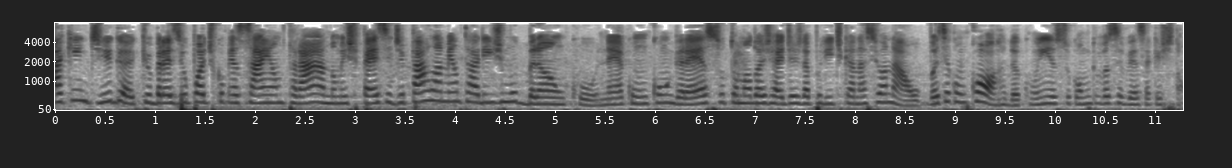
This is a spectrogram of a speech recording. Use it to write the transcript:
Há quem diga que o Brasil pode começar a entrar numa espécie de parlamentarismo branco, né, com o Congresso tomando as rédeas da política nacional. Você concorda com isso? Como que você vê essa questão?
